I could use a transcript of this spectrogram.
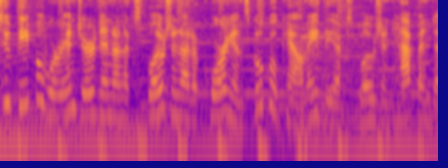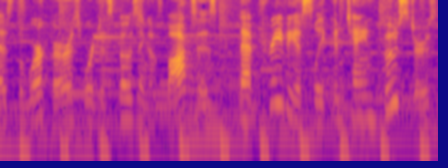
Two people were injured in an explosion at a quarry in Schuylkill County. The explosion happened as the workers were disposing of boxes that previously contained boosters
